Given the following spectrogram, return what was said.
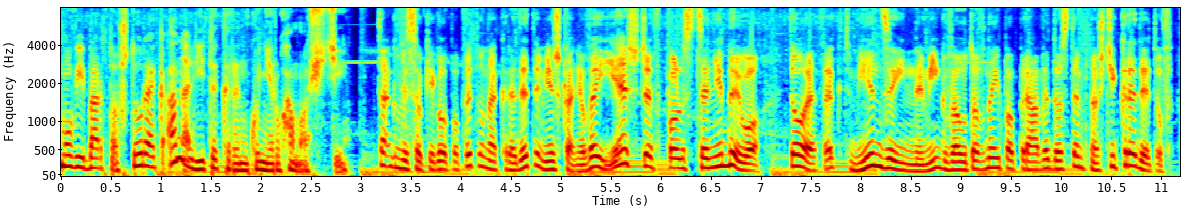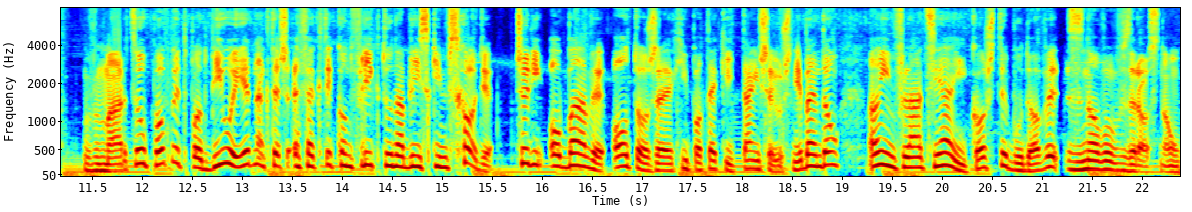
mówi Bartosz Turek, analityk rynku nieruchomości. Tak wysokiego popytu na kredyty mieszkaniowe jeszcze w Polsce nie było. To efekt m.in. gwałtownej poprawy dostępności kredytów. W marcu popyt podbiły jednak też efekty konfliktu na Bliskim Wschodzie, czyli obawy o to, że hipoteki tańsze już nie będą, a inflacja i koszty budowy znowu wzrosną.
